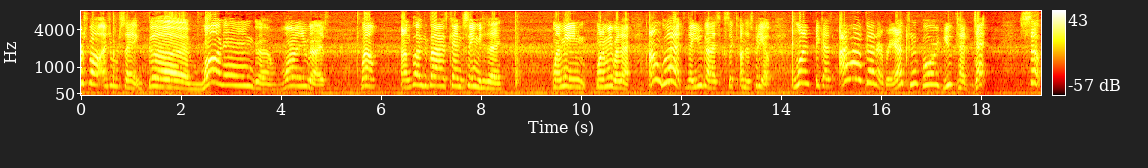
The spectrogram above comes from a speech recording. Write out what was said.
First of all, I just want to say good morning. Good morning, you guys. Well, I'm glad you guys came to see me today. What I mean, what I mean by that, I'm glad that you guys clicked on this video. One, because I have got a reaction for you today. So,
